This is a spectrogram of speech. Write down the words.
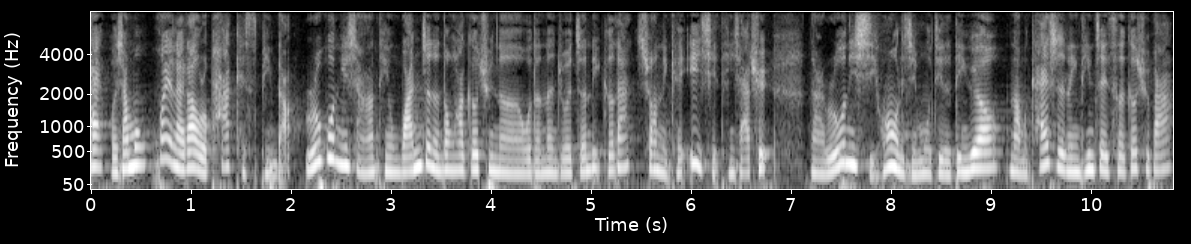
嗨，我是夏木，欢迎来到我的 Podcast 频道。如果你想要听完整的动画歌曲呢，我等等就会整理歌单，希望你可以一起听下去。那如果你喜欢我的节目，记得订阅哦。那我们开始聆听这次的歌曲吧。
